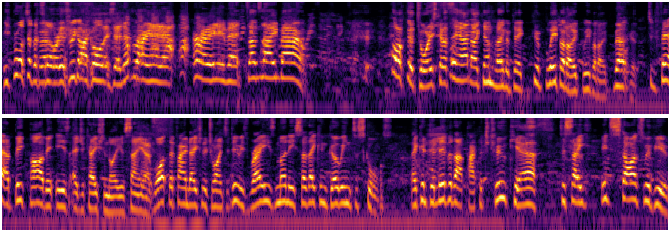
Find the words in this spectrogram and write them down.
He's brought up the Tories. We gotta call this in. Let's write it out. Write it in. It's a nightmare. Sorry, sorry, thanks. Fuck the Tories. Can I say that? I can. Right, okay. Bleep it out. Bleep it out. Well, Okay. to be fair, a big part of it is education, like you're saying. Yes. What the foundation are trying to do is raise money so they can go into schools. They can deliver that package to kids Yes. to say it starts with you.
